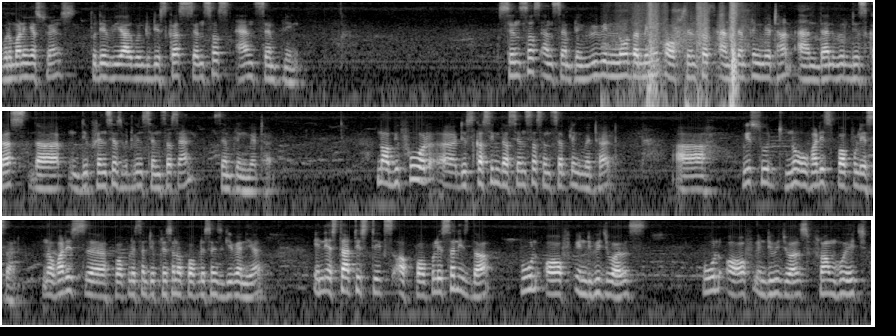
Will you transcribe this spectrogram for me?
Good morning students. Today we are going to discuss census and sampling. Census and sampling. We will know the meaning of census and sampling method and then we will discuss the differences between census and sampling method. Now before uh, discussing the census and sampling method, uh, we should know what is population. Now what is uh, population? Definition of population is given here. In statistics of population is the pool of individuals pool of individuals from which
